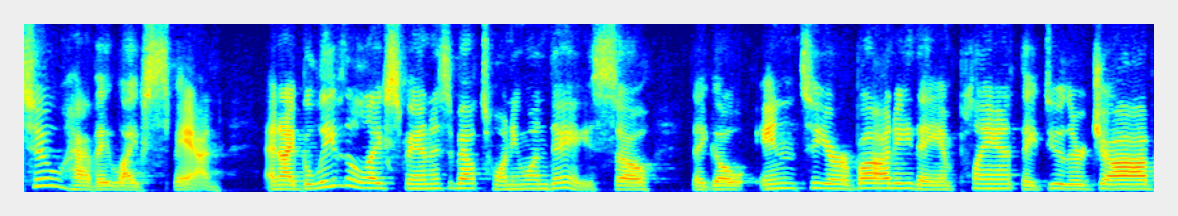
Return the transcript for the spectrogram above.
too have a lifespan. And I believe the lifespan is about 21 days. So they go into your body, they implant, they do their job,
